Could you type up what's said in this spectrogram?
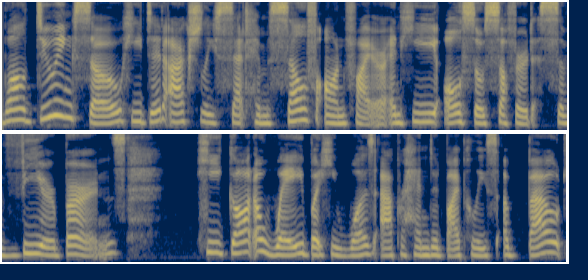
While doing so, he did actually set himself on fire and he also suffered severe burns. He got away, but he was apprehended by police about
